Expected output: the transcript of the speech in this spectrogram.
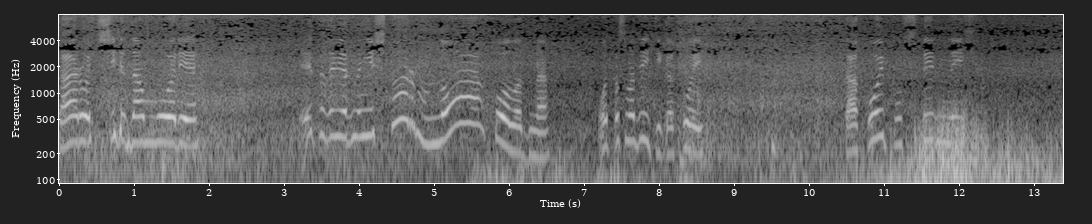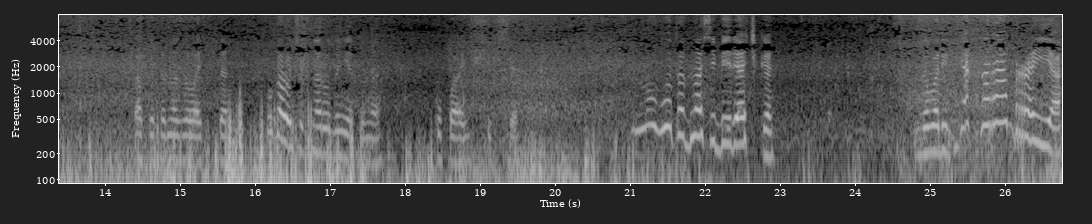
Короче, на море. Это, наверное, не шторм, но холодно. Вот посмотрите, какой, какой пустынный, как это называть-то? Ну, короче, народу нету на купающихся. Ну, вот одна сибирячка говорит, я храбрая.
